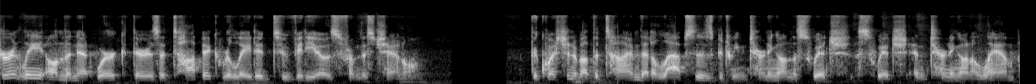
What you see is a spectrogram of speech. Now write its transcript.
Currently on the network, there is a topic related to videos from this channel. The question about the time that elapses between turning on the switch, switch, and turning on a lamp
